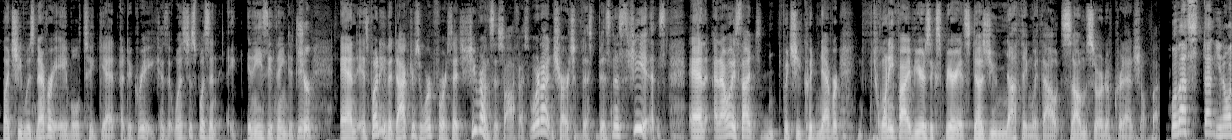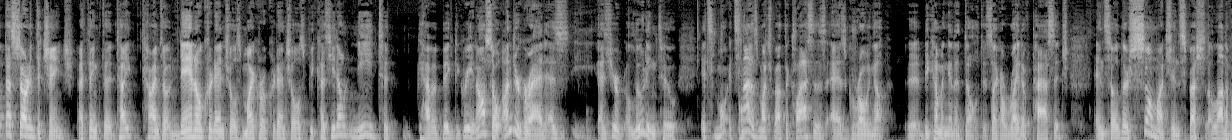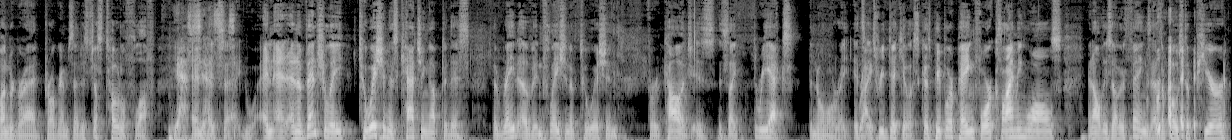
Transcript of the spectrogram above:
but she was never able to get a degree because it was just wasn't an easy thing to do. Sure. And it's funny, the doctors who work for her said she runs this office. We're not in charge of this business. She is. And and I always thought, but she could never. Twenty five years experience does you nothing without some sort of credential. But well, that's that. You know what? That's starting to change. I think the tight times of nano credentials, micro credentials, because you don't need to have a big degree, and also undergrad, as as you're alluding to, it's more. It's not as much about the classes as growing up, uh, becoming an adult. It's like a rite of passage. And so there's so much in special a lot of undergrad programs that is just total fluff. Yes, and yes. Uh, and, and and eventually tuition is catching up to this. The rate of inflation of tuition for college is it's like three x the normal rate. It's, right. it's ridiculous because people are paying for climbing walls and all these other things as opposed to pure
